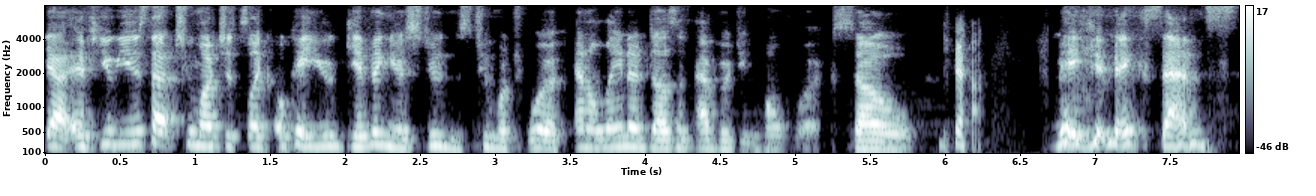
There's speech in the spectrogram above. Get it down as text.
Yeah, if you use that too much, it's like, okay, you're giving your students too much work, and Elena doesn't ever do homework. So Yeah. make it make sense.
